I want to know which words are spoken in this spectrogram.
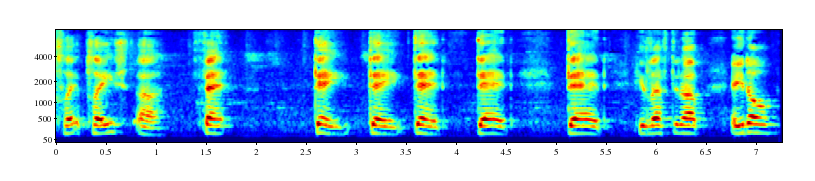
pla- placed? Uh, fat, day, day, dead, dead, dead. He left it up, and you know.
